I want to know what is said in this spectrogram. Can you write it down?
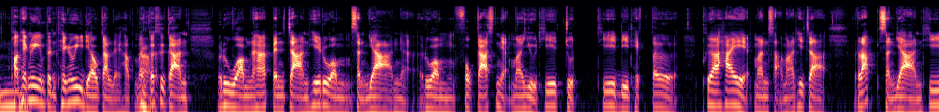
มเพราะเทคโนโลยีมันเป็นเทคโนโลยีเดียวกันเลยครับ มันครับก็คือการรวมนะฮะเป็นจานที่รวมสัญญาณเนี่ยรวมโฟกัสเนี่ยมาอยู่ที่จุด ที่ detector เพื่อให้มันสามารถที่จะรับสัญญาณที่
